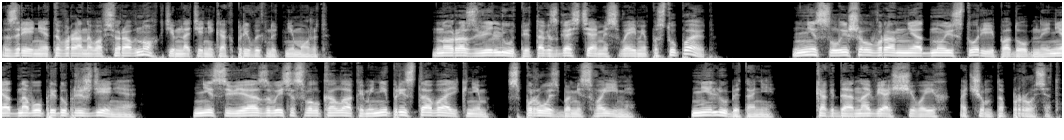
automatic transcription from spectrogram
Зрение это Вранова все равно к темноте никак привыкнуть не может. Но разве люты так с гостями своими поступают? Не слышал Вран ни одной истории подобной, ни одного предупреждения. Не связывайся с волколаками, не приставай к ним с просьбами своими. Не любят они, когда навязчиво их о чем-то просят.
